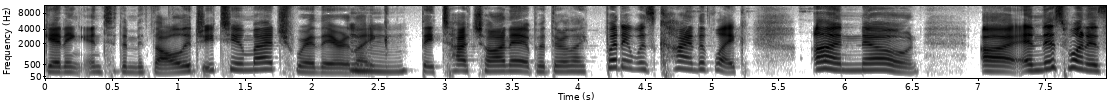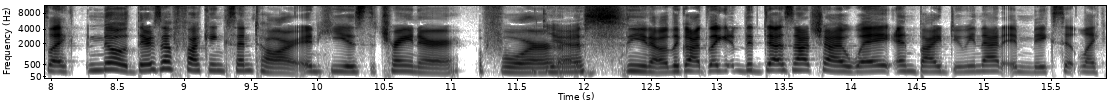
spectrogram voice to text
getting into the mythology too much where they're like they touch on it but they're like but it was kind of like unknown uh, and this one is like, no, there's a fucking centaur, and he is the trainer for Yes. you know the gods. Like it does not shy away, and by doing that, it makes it like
